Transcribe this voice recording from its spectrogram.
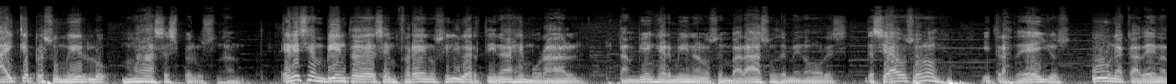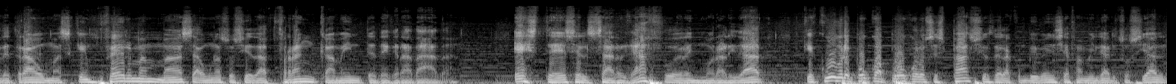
hay que presumirlo más espeluznante. En ese ambiente de desenfrenos y libertinaje moral, también germinan los embarazos de menores, deseados o no, y tras de ellos una cadena de traumas que enferman más a una sociedad francamente degradada. Este es el sargazo de la inmoralidad que cubre poco a poco los espacios de la convivencia familiar y social,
